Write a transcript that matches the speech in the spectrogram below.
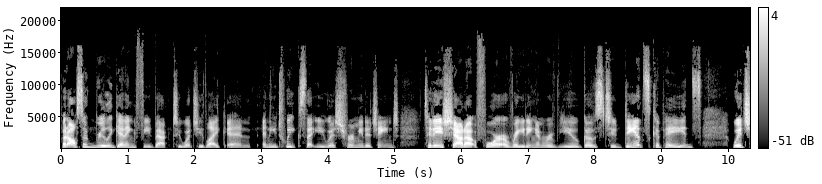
but also really getting feedback to what you like and any tweaks that you wish for me to change. Today's shout out for a rating and review goes to Dance Capades, which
